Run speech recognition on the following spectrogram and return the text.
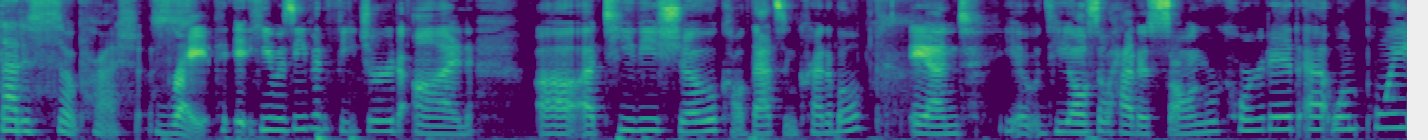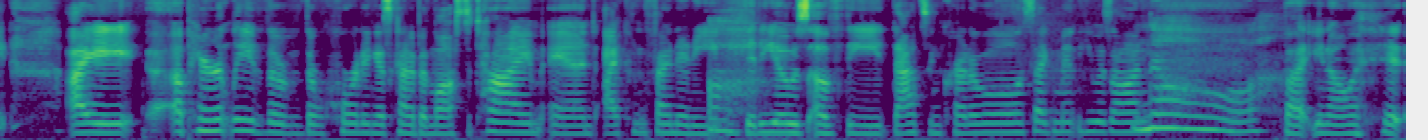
That is so precious. Right. It, he was even featured on uh, a TV show called That's Incredible, and you know, he also had a song recorded at one point. I apparently the the recording has kind of been lost to time, and I couldn't find any videos of the That's Incredible segment he was on No. but you know it,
